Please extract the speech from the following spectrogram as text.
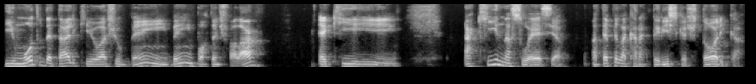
E um outro detalhe que eu acho bem, bem importante falar é que aqui na Suécia, até pela característica histórica,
